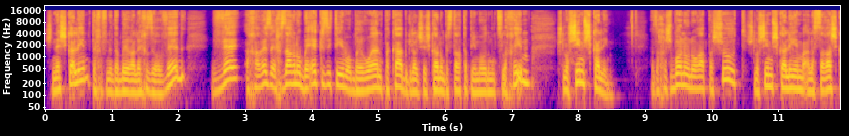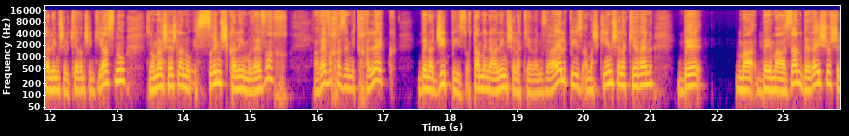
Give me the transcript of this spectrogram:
2 שקלים תכף נדבר על איך זה עובד ואחרי זה החזרנו באקזיטים או באירועי הנפקה בגלל שהשקענו בסטארט-אפים מאוד מוצלחים 30 שקלים. אז החשבון הוא נורא פשוט 30 שקלים על 10 שקלים של קרן שגייסנו זה אומר שיש לנו 20 שקלים רווח הרווח הזה מתחלק בין ה-GPs אותם מנהלים של הקרן וה-LPs המשקיעים של הקרן במאזן בריישיו של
